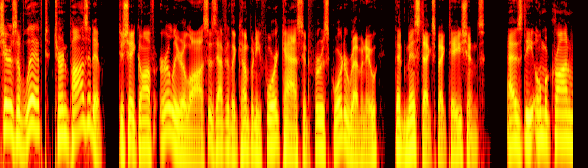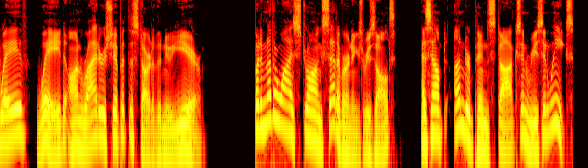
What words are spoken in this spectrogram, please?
Shares of Lyft turned positive to shake off earlier losses after the company forecasted first quarter revenue that missed expectations, as the Omicron wave weighed on ridership at the start of the new year. But an otherwise strong set of earnings results has helped underpin stocks in recent weeks,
